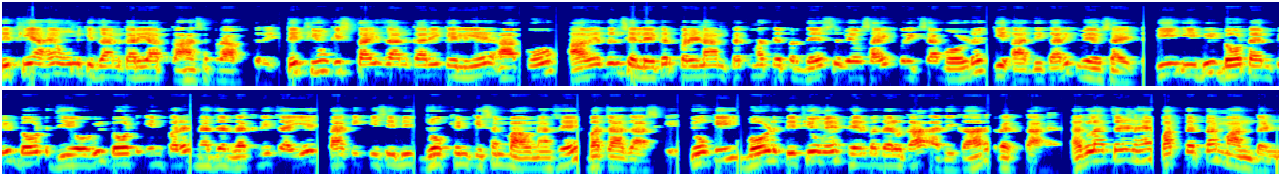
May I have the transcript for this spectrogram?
तिथियाँ हैं, उनकी जानकारी आप कहाँ से प्राप्त करें। तिथियों की स्थायी जानकारी के लिए आपको आवेदन से लेकर परिणाम तक मध्य प्रदेश व्यवसायिक परीक्षा बोर्ड की आधिकारिक website PEB dot M P dot G O V dot in पर नज़र रखनी चाहिए ताकि किसी भी जोखिम की संभावना से बचा जा सके, क्योंकि बोर्ड तिथियों में फेरबदल का अधिकार रखता है। अगला चरण है पात्रता मानदंड,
